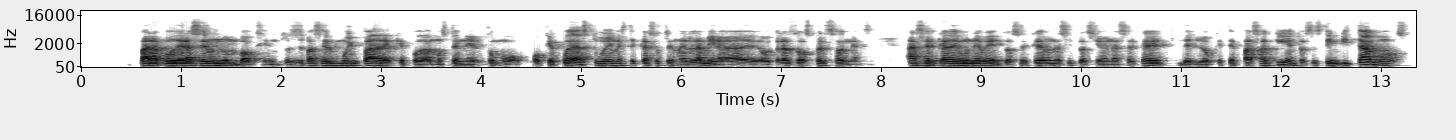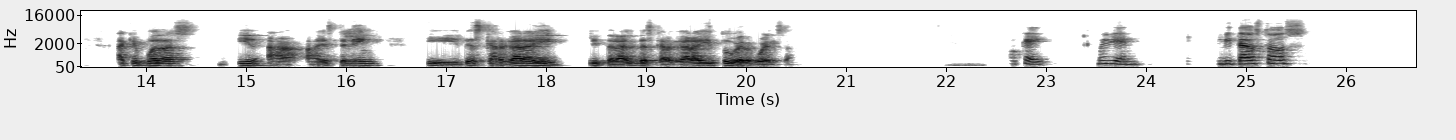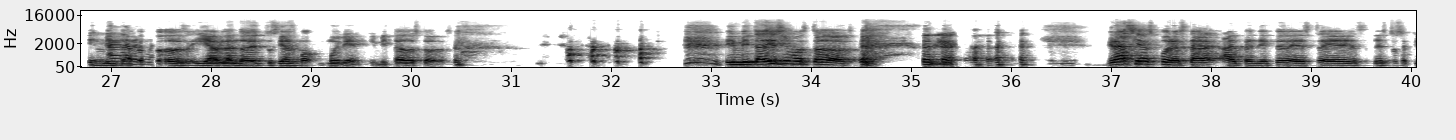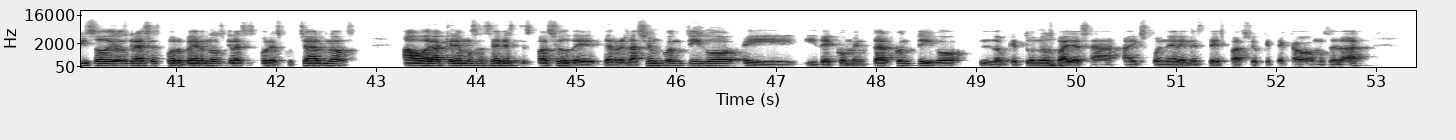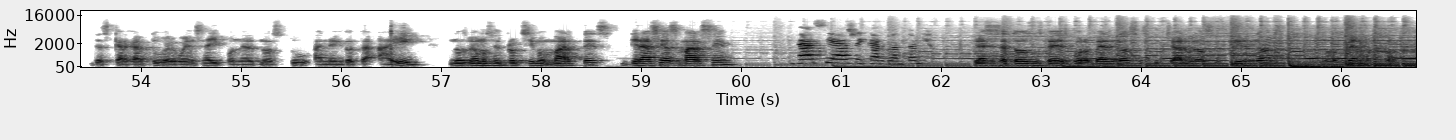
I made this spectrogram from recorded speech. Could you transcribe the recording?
para poder hacer un unboxing. Entonces va a ser muy padre que podamos tener como, o que puedas tú en este caso tener la mirada de otras dos personas acerca de un evento, acerca de una situación, acerca de, lo que te pasa a ti. Entonces te invitamos a que puedas ir a este link y descargar ahí, literal, descargar ahí tu vergüenza. Ok, muy bien. Invitados todos. Invitados todos. Y hablando de entusiasmo, muy bien, invitados todos. Invitadísimos todos. Gracias por estar al pendiente de, este, de estos episodios, gracias por vernos, gracias por escucharnos. Ahora queremos hacer este espacio de, relación contigo y, de comentar contigo lo que tú nos vayas a, exponer en este espacio que te acabamos de dar, descargar tu vergüenza y ponernos tu anécdota ahí. Nos vemos el próximo martes. Gracias, Marce. Gracias, Ricardo Antonio. Gracias a todos ustedes por vernos, escucharnos, seguirnos. Nos vemos.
